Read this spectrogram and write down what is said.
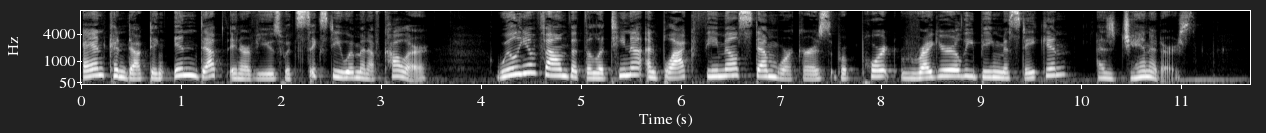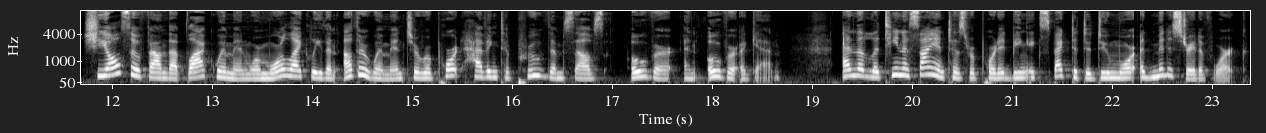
and conducting in depth interviews with 60 women of color, William found that the Latina and black female STEM workers report regularly being mistaken as janitors. She also found that black women were more likely than other women to report having to prove themselves over and over again, and that Latina scientists reported being expected to do more administrative work.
